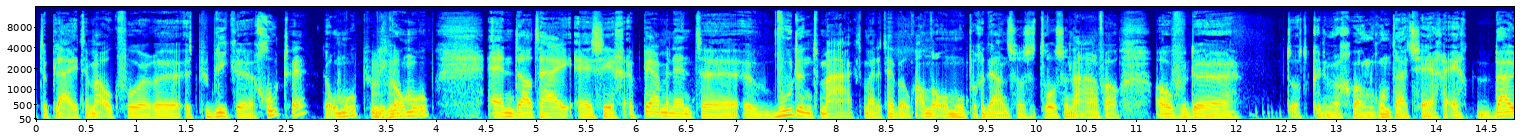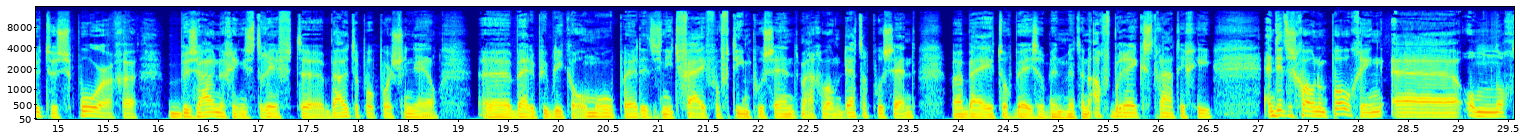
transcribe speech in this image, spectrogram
te pleiten... maar ook voor eh, het publieke goed, hè? de omroep, publieke Mhm. omroep. En dat hij eh, zich permanent woedend maakt... maar dat hebben ook andere omroepen gedaan, zoals het Tros en de AVRO... over de dat kunnen we gewoon ronduit zeggen, echt buitensporige bezuinigingsdrift, eh, buitenproportioneel eh, bij de publieke omroep. Hè. Dit is niet 5 of 10 procent, maar gewoon 30 procent, waarbij je toch bezig bent met een afbreekstrategie. En dit is gewoon een poging eh, om nog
